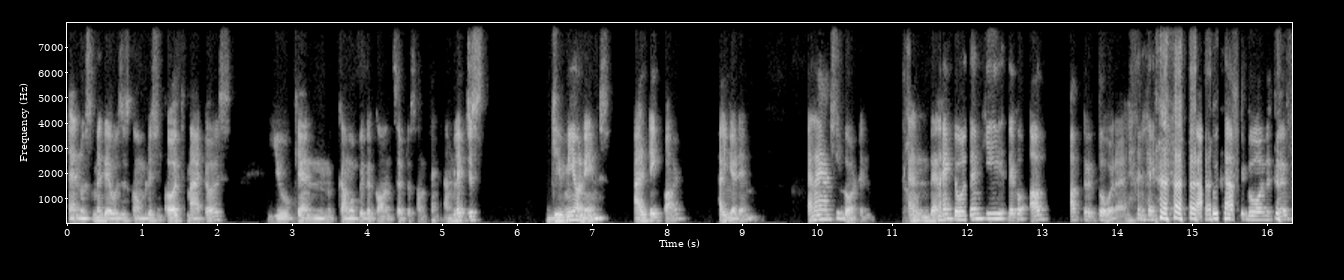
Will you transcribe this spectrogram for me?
and usme there was this competition earth matters you can come up with a concept or something. I'm like just give me your names i'll take part i'll get in. And i actually got in. And then i told them ki dekho ab ab trip to ho raha hai like now we have to go on the trip.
